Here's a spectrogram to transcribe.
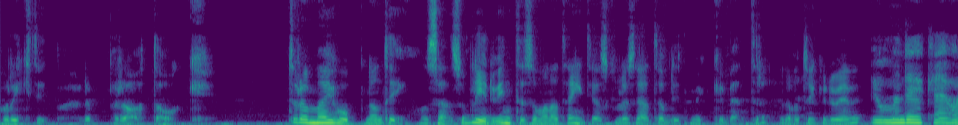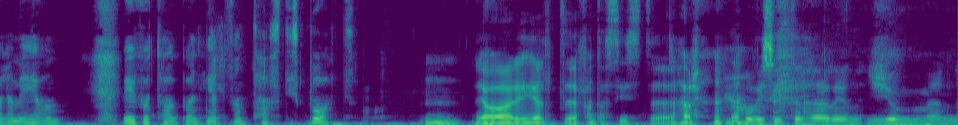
på riktigt började prata och drömma ihop någonting. Och sen så blir det ju inte som man har tänkt. Jag skulle säga att det har blivit mycket bättre. Eller vad tycker du Evi? Jo, men det kan jag hålla med om. Vi har ju fått tag på en helt fantastisk båt. mm. ja det är helt eh, fantastiskt eh, här. Och vi sitter här en ljummen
